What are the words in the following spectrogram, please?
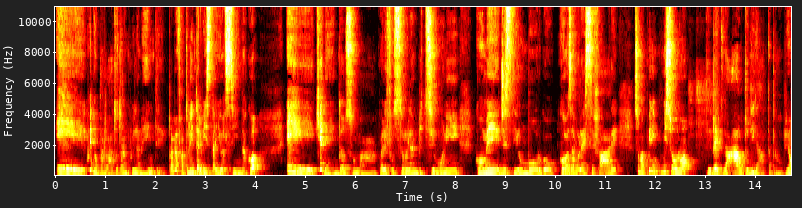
E quindi ho parlato tranquillamente, proprio ho fatto l'intervista io al sindaco e chiedendo insomma quali fossero le ambizioni, come gestire un borgo, cosa volesse fare. Insomma, quindi mi sono, ripeto, da autodidatta proprio,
